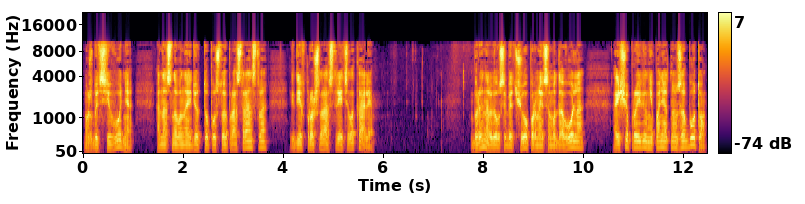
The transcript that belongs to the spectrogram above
Может быть, сегодня она снова найдет то пустое пространство, где в прошлый раз встретила Кали. Бреннер вел себя чопорно и самодовольно, а еще проявил непонятную заботу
